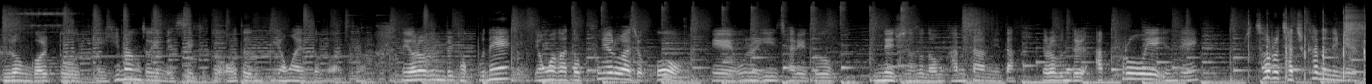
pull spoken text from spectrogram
그런 걸 또 희망적인 메시지도 얻은 영화였던 것 같아요. 네, 여러분들 덕분에 영화가 더 풍요로워졌고, 예, 오늘 이 자리도 빛내주셔서 너무 감사합니다. 여러분들 앞으로의 인생 서로 자축하는 의미에서.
